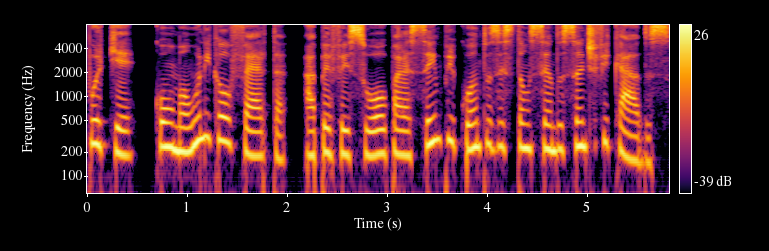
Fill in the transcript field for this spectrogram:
Porque, com uma única oferta, aperfeiçoou para sempre quantos estão sendo santificados.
